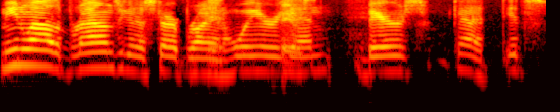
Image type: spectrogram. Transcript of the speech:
Meanwhile, the Browns are going to start Brian Bear- Hoyer Bears. again. Bears. God, it's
